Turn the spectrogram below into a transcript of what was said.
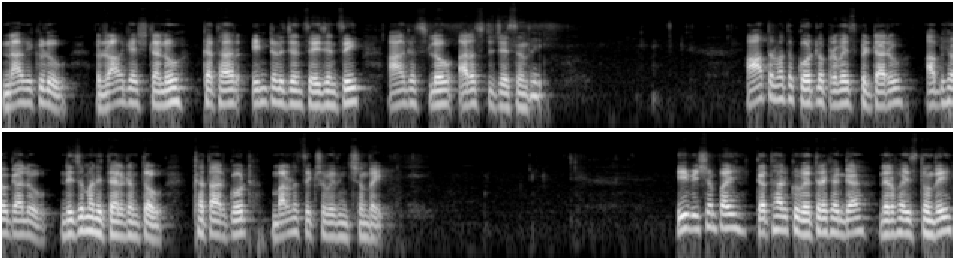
నావికుడు రాగేష్లను ఖతార్ ఇంటెలిజెన్స్ ఏజెన్సీ ఆగస్టులో అరెస్టు చేసింది. ఆ తర్వాత కోర్టులో ప్రవేశపెట్టారు. అభియోగాలు నిజమని తేలడంతో ఖతార్ కోర్టు మరణశిక్ష విధించింది. ఈ విషయంపై ఖతార్కు వ్యతిరేకంగా నిర్వహిస్తుంది.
